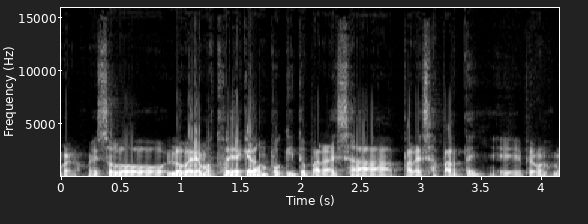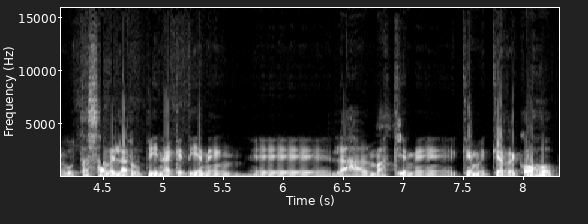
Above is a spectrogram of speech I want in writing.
Bueno, eso lo, veremos, todavía queda un poquito para esa, para esa parte, pero bueno, me gusta saber la rutina que tienen las almas que, me, que recojo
